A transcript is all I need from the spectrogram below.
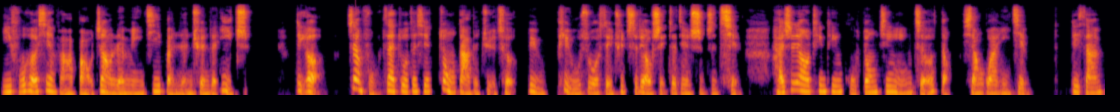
以符合宪法保障人民基本人权的意志。第二，政府在做这些重大的决策。譬如，譬如说，谁去吃掉谁这件事之前，还是要听听股东、经营者等相关意见。第三，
